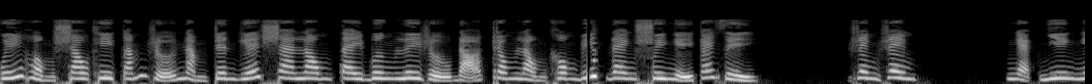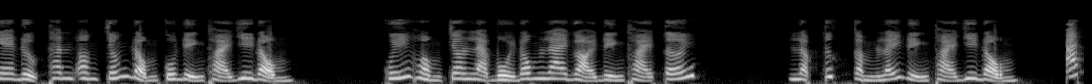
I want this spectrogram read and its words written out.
Quý Hồng sau khi tắm rửa nằm trên ghế salon tay bưng ly rượu đỏ trong lòng không biết đang suy nghĩ cái gì. Rèn rèn, Ngạc nhiên nghe được thanh âm chấn động của điện thoại di động. Quý Hồng cho là Bùi Đông Lai gọi điện thoại tới. Lập tức cầm lấy điện thoại di động. Ách!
